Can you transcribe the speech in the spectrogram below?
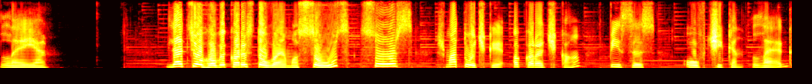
layer. Для цього використовуємо соус sauce, шматочки окорочка pieces of chicken leg,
